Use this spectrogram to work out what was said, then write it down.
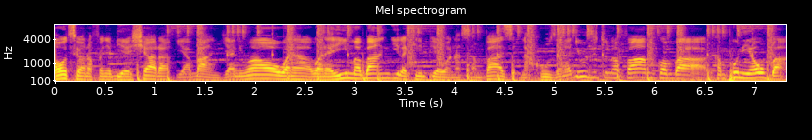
Wote wanafanya biashara ya bangi, yaani wao wana, wanaima bangi lakini pia wanasambaza na kuuza. Na juzi tunafahamu kwamba kampuni ya Uber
